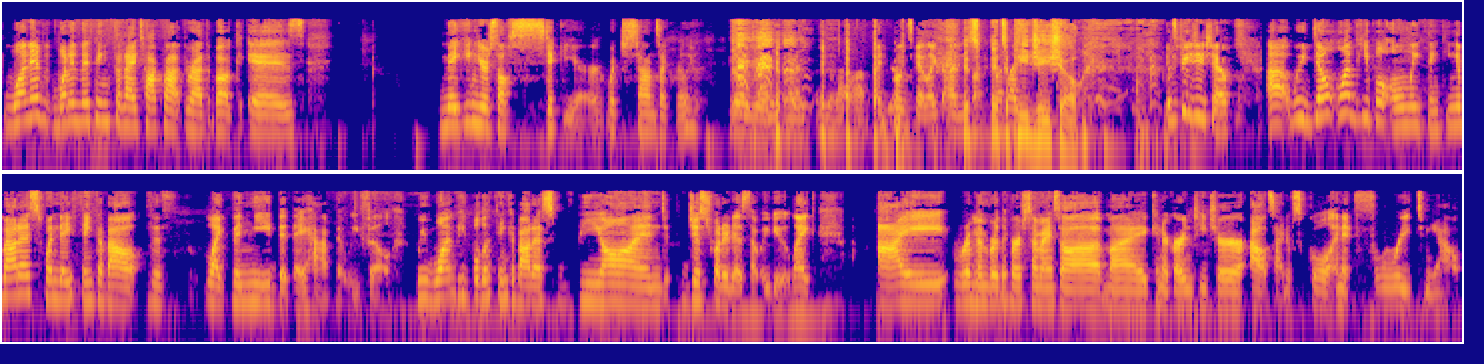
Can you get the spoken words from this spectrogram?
One of one of the things that I talk about throughout the book is making yourself stickier, which sounds like really, really weird I don't say it like that. It's, it's a like, PG show. it's PG show. Uh, we don't want people only thinking about us when they think about the like the need that they have that we fill. We want people to think about us beyond just what it is that we do. Like I remember the first time I saw my kindergarten teacher outside of school and it freaked me out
